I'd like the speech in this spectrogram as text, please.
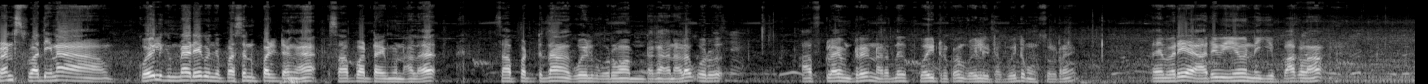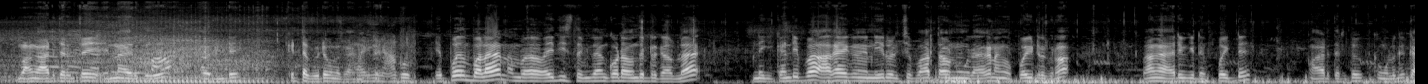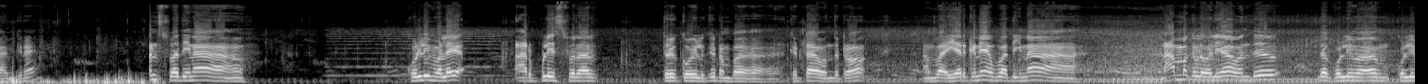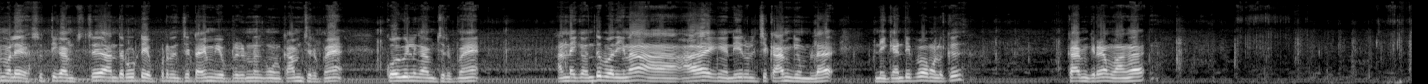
Friends பார்த்தீங்கன்னா கோயிலுக்கு முன்னாடியே கொஞ்சம் பசங்க நிப்பாட்டிட்டாங்க. சாப்பாடு டைமுனால சாப்பாட்டு தான் கோயிலுக்கு வருவோம் அப்படின்ட்டாங்க. அதனால் ஒரு ஹாஃப் கிலோமீட்டர் நடந்து போயிட்டுருக்கோம். கோயில்கிட்ட போயிட்டு உங்களுக்கு சொல்கிறேன் அதே மாதிரி அருவியும் இன்றைக்கி பார்க்கலாம். வாங்க அடுத்தடுத்து என்ன இருக்குது அப்படின்ட்டு கிட்ட போயிட்டு உங்களுக்கு. எப்போதும் போல் நம்ம வைத்திய தம்பி தான் கூட வந்துட்டுருக்காப்புல. இன்றைக்கி கண்டிப்பாக ஆகாய நீர்வீழ்ச்சி பார்த்தவனுங்கிறதாக நாங்கள் போயிட்டுருக்குறோம். வாங்க அருவிக்கிட்ட போயிட்டு அடுத்தடுத்து உங்களுக்கு காமிக்கிறேன். ஃப்ரெண்ட்ஸ் பார்த்தீங்கன்னா கொல்லிமலை அர்ப்பளீஸ்வரர் திருக்கோயிலுக்கு நம்ம கிட்ட வந்துட்டோம். நம்ம ஏற்கனவே பார்த்திங்கன்னா நாமக்கல் வழியாக வந்து இந்த கொல்லி கொல்லிமலையை சுற்றி காமிச்சிட்டு அந்த ரூட்டு எப்படி இருந்துச்சு டைம் எப்படி இருக்குன்னு உங்களுக்கு காமிச்சிருப்பேன். கோவிலும் காமிச்சிருப்பேன். அன்னைக்கு வந்து பார்த்திங்கன்னா ஆகாய நீர்வீழ்ச்சி காமிக்க முடியல. இன்றைக்கி கண்டிப்பாக உங்களுக்கு காமிக்கிறேன். வாங்க.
